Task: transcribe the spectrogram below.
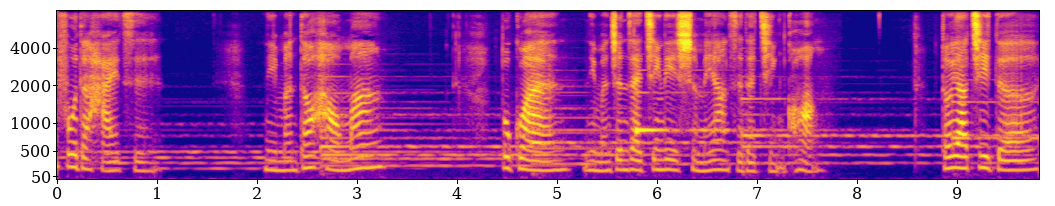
赋的孩子，你们都好吗？不管你们正在经历什么样子的境况，都要记得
